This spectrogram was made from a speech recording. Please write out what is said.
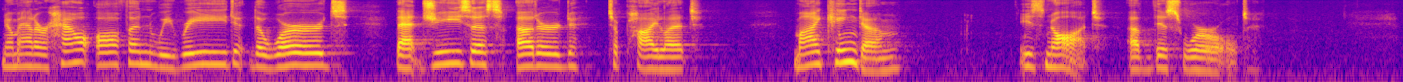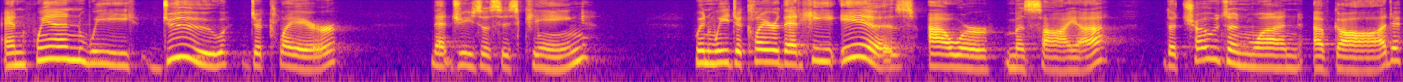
no matter how often we read the words that Jesus uttered to Pilate My kingdom is not of this world. And when we do declare that Jesus is King, when we declare that He is our Messiah, the chosen one of God,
